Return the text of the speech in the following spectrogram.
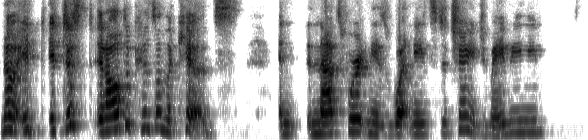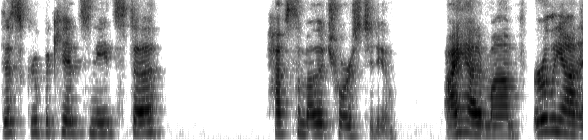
No, it it just it all depends on the kids, and and that's where it needs what needs to change. Maybe this group of kids needs to have some other chores to do. I had a mom early on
